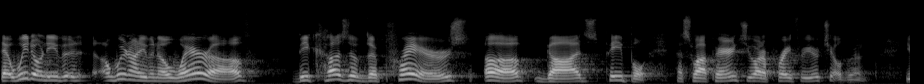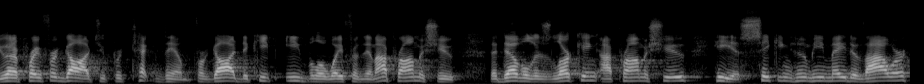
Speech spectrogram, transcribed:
that we don't even, we're not even aware of because of the prayers of God's people. That's why, parents, you ought to pray for your children. You got to pray for God to protect them, for God to keep evil away from them. I promise you, the devil is lurking. I promise you, he is seeking whom he may devour.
